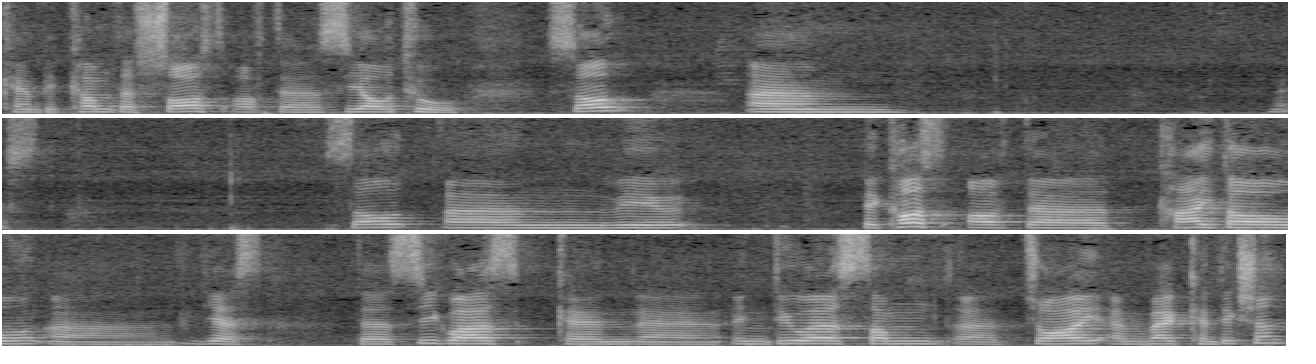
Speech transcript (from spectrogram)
can become the source of the CO2. So, um, next. So um, we, because of the tidal, uh, yes, the seagrass can uh, endure some uh, dry and wet condition.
